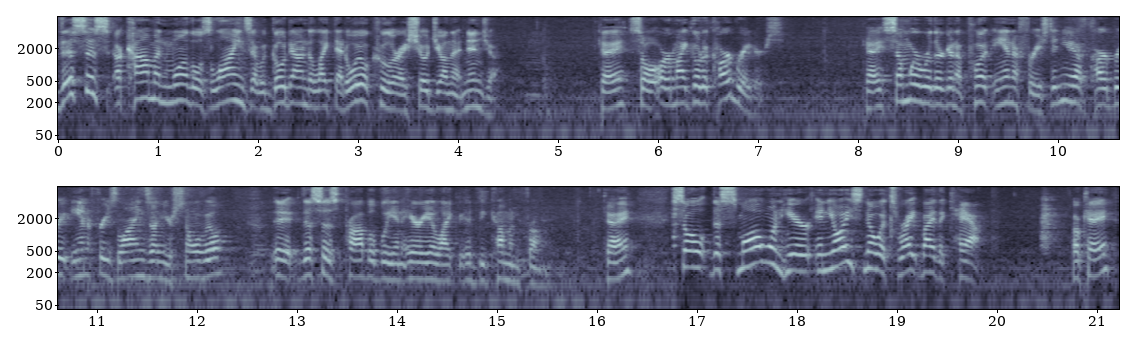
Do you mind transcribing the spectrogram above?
This is a common one of those lines that would go down to like that oil cooler I showed you on that Ninja. Okay, so, or it might go to carburetors. Okay, somewhere where they're going to put antifreeze. Didn't you have carburetor antifreeze lines on your snowmobile? It, this is probably an area like it'd be coming from. Okay, so the small one here, and you always know it's right by the cap. Okay,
